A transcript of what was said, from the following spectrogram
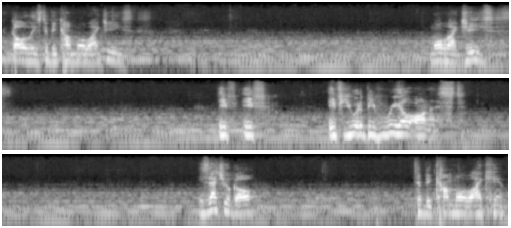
The goal is to become more like Jesus. More like Jesus. If, if, if you were to be real honest, is that your goal? To become more like Him?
